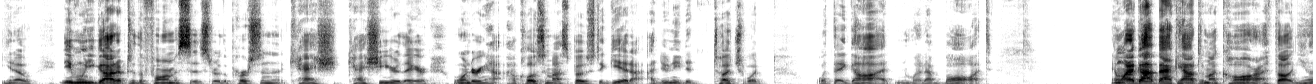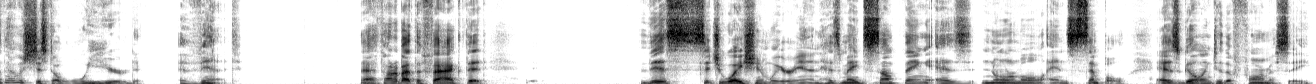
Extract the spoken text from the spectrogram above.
you know even when you got up to the pharmacist or the person cash cashier there, wondering how, how close am I supposed to get, I, I do need to touch what what they got and what I bought. And when I got back out to my car, I thought, you know, that was just a weird event. And I thought about the fact that this situation we're in has made something as normal and simple as going to the pharmacy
